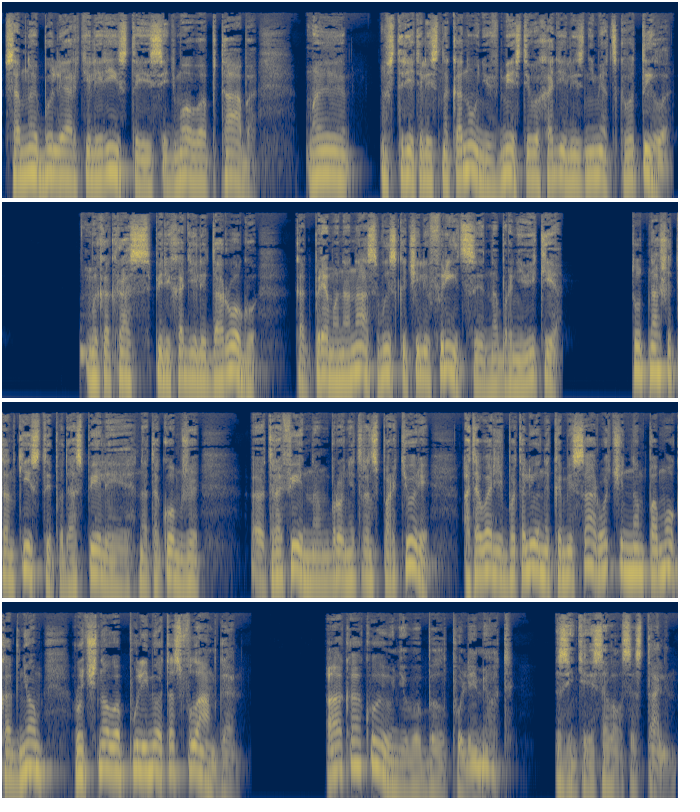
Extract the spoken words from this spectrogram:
Со мной были артиллеристы из седьмого ПТАБа. Мы встретились накануне, вместе выходили из немецкого тыла. Мы как раз переходили дорогу, как прямо на нас выскочили фрицы на броневике. Тут наши танкисты подоспели на таком же э, трофейном бронетранспортере, а товарищ батальонный комиссар очень нам помог огнем ручного пулемета с фланга. «А какой у него был пулемет?» — заинтересовался Сталин.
